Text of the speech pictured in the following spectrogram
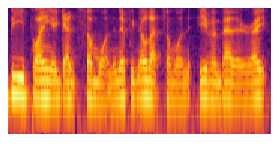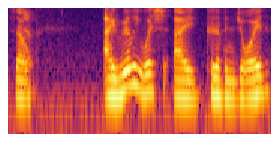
be playing against someone, and if we know that someone, even better, right? So, Yep. I really wish I could have enjoyed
